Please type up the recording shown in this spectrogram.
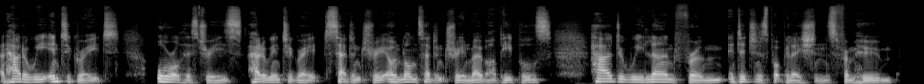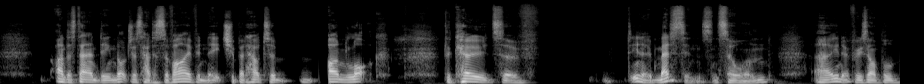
and how do we integrate oral histories? How do we integrate sedentary or non sedentary and mobile peoples? How do we learn from indigenous populations from whom understanding not just how to survive in nature, but how to unlock the codes of you know medicines and so on. Uh, you know, for example,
